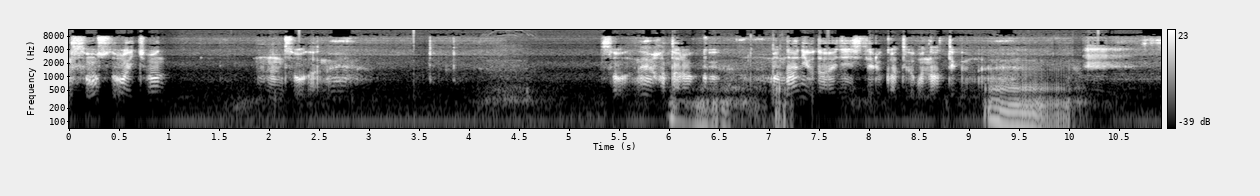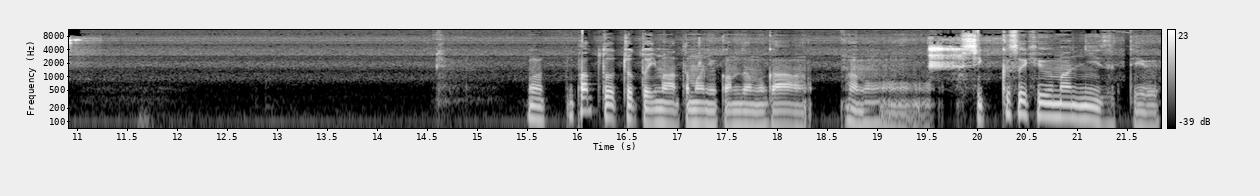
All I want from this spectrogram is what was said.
その人が一番うんそうだねそうね働く、まあ、何を大事にしてるかっていうところになってくるんだよね、うんまあ、パッとちょっと今頭に浮かんだのが、あのー、シックスヒューマンニーズっていう、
